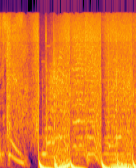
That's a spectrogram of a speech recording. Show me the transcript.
Hunting.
